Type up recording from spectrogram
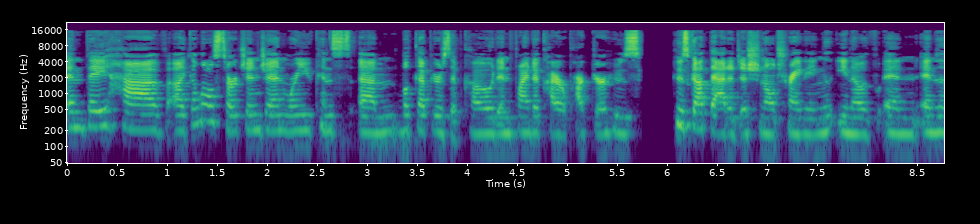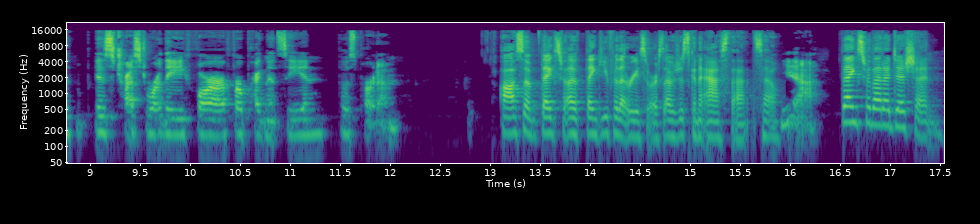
And they have like a little search engine where you can um, look up your zip code and find a chiropractor who's who's got that additional training, you know, and, and is trustworthy for for pregnancy and postpartum. Awesome. Thanks. Uh, thank you for that resource. I was just going to ask that. So, yeah. Thanks for that addition.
